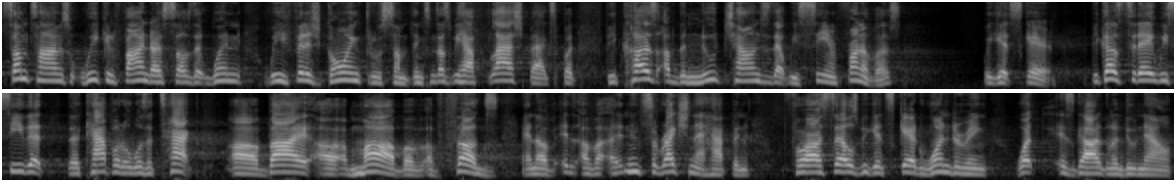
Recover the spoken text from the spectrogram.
sometimes we can find ourselves that when we finish going through something, sometimes we have flashbacks, but because of the new challenges that we see in front of us, we get scared. Because today we see that the Capitol was attacked uh, by a, mob of, of thugs and of, of a, an insurrection that happened, for ourselves we get scared wondering what is God going to do now?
